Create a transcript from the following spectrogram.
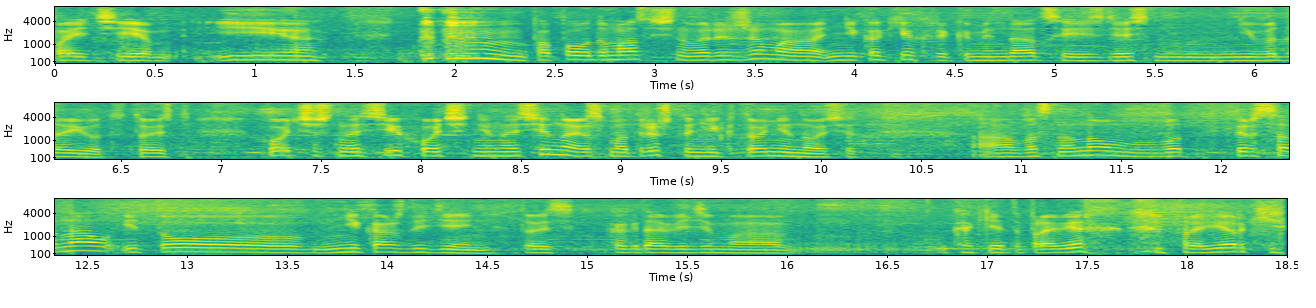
пойти. И по поводу масочного режима никаких рекомендаций здесь не выдают. То есть хочешь носи, хочешь не носи, но я смотрю, что никто не носит. А в основном вот персонал и то не каждый день. То есть когда, видимо, какие-то провер... проверки,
